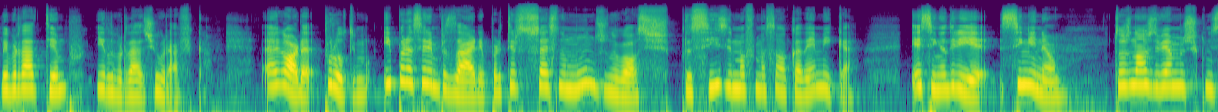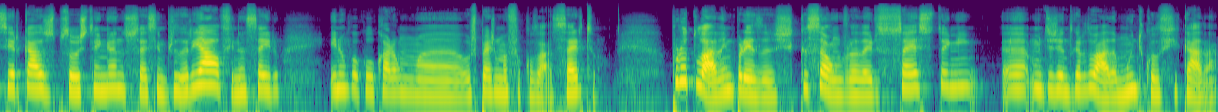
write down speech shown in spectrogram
liberdade de tempo e liberdade geográfica. Agora, por último, e para ser empresário, para ter sucesso no mundo dos negócios, precisa de uma formação académica? E assim, eu diria sim e não. Todos nós devemos conhecer casos de pessoas que têm grande sucesso empresarial, financeiro e nunca colocaram uma, os pés numa faculdade, certo? Por outro lado, empresas que são um verdadeiro sucesso têm uh, muita gente graduada, muito qualificada.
